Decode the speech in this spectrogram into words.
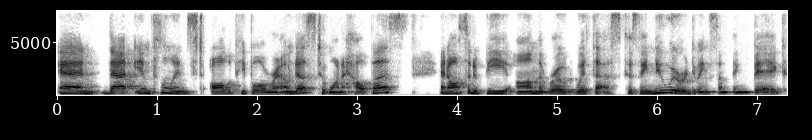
And that influenced all the people around us to want to help us and also to be on the road with us because they knew we were doing something big.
